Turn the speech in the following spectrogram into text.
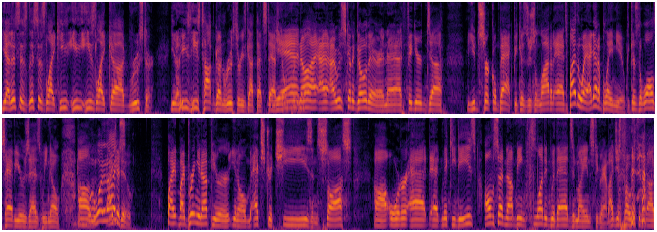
Yeah, this is this is like he, he he's like uh, Rooster you know, he's he's Top Gun Rooster. He's got that stash. Yeah, no, well. I I was going to go there, and I figured. Uh, you'd circle back because there's a lot of ads. By the way, I got to blame you because the walls have ears, as we know. Um, what did I, I just, do? By by bringing up your you know extra cheese and sauce uh, order at, at Mickey D's, all of a sudden I'm being flooded with ads in my Instagram. I just posted it on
